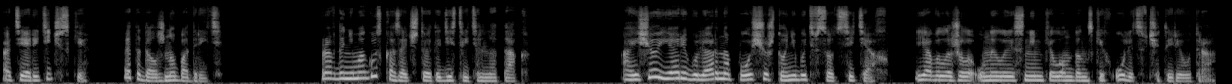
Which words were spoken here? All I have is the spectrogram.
а теоретически это должно бодрить. Правда, не могу сказать, что это действительно так. А еще я регулярно пощу что-нибудь в соцсетях. Я выложила унылые снимки лондонских улиц в 4 утра.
